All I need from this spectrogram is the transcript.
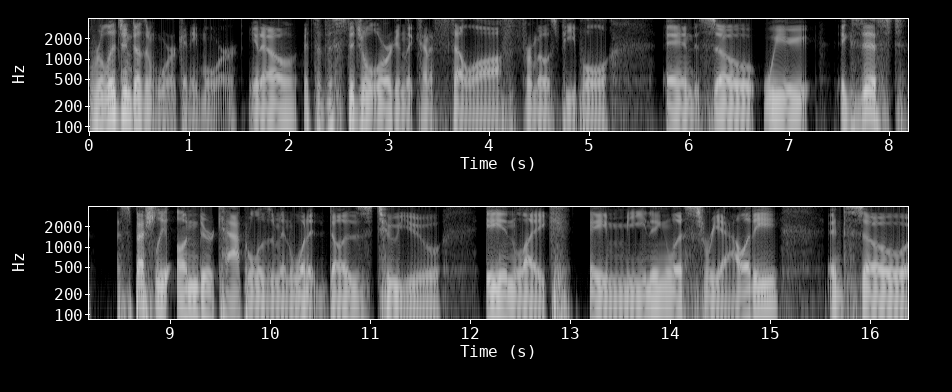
religion doesn't work anymore you know? It's a vestigial organ that kind of fell off for most people. And so we exist especially under capitalism and what it does to you in like a meaningless reality. And so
